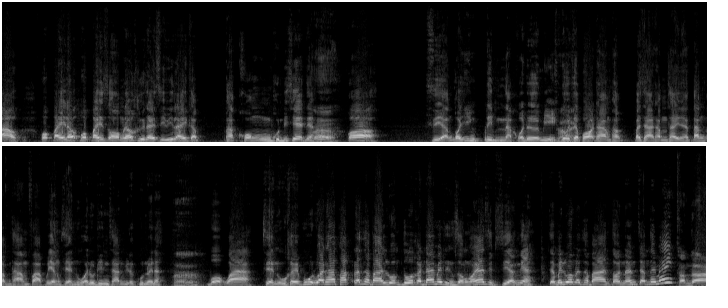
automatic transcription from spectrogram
อ้าวพอไปแล้วพอไปสองแล้วคือไทยศรีวิไลกับพรรคของคุณพิเชษฐ์เนี่ยเออก็ เสียงก็ยิ่งปริ่มหนักกว่าเดิมอีก ใช่ โดยเฉพาะทางพรรคประชาธรรมไทยเนี่ยตั้งคำถามฝากไปยังเสียหนูอนุทินชาญวีรกุลด้วยนะ เออ บอกว่าเสี่ยหนูเคยพูดว่าถ้าพักรัฐบาลรวมตัวกันได้ไม่ถึง 250 เสียงเนี่ย จะไม่ร่วมรัฐบาลตอนนั้นจำได้ไหม ทำได้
